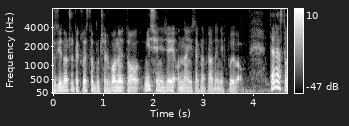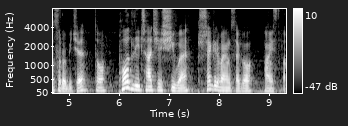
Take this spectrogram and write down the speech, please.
zjednoczył te królestwa, był czerwony, to nic się nie dzieje, on na nic tak naprawdę nie wpływał. Teraz to, co robicie, to podliczacie siłę przegrywającego państwa.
